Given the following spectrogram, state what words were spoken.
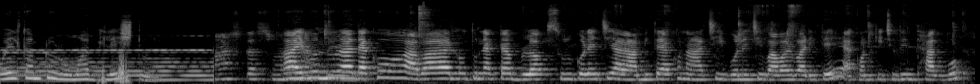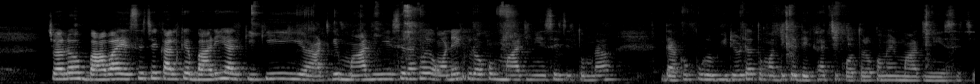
Welcome to Roma village story hi বন্ধুরা দেখো আবার নতুন একটা ব্লগ শুরু করেছি আর আমি তো এখন আছি বলেছি বাবার বাড়িতে এখন কিছুদিন থাকব। চলো বাবা এসেছে কালকে বাড়ি আর কি কি আজকে মাছ নিয়ে এসে দেখো অনেক রকম মাছ নিয়ে এসেছে। তোমরা দেখো পুরো ভিডিওটা তোমার দিকে দেখাচ্ছি কত রকমের মাছ নিয়ে এসেছে।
